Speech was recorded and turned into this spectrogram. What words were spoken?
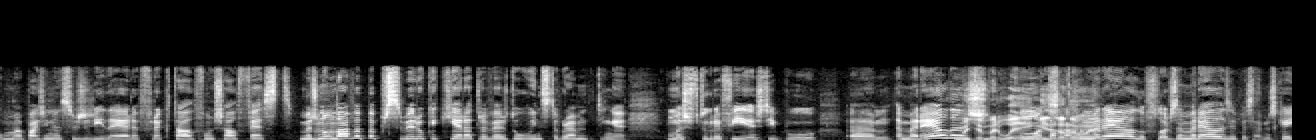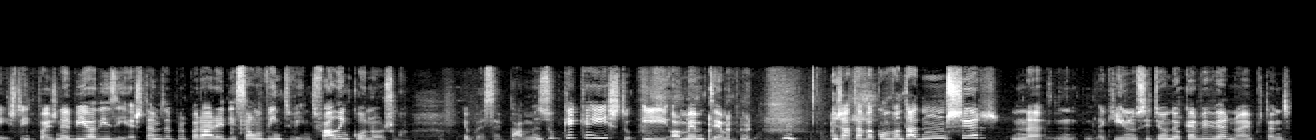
uma página sugerida era Fractal Funchal Fest, mas Uhum. não dava para perceber o que é que era através do Instagram. Tinha umas fotografias tipo um, amarelas, Muito amarelinho, um autocarro amarelo, flores amarelas, e mas o que é isto? E depois na bio dizia: Estamos a preparar a edição 2020, falem connosco. Eu pensei, pá, mas o que é que é isto? E ao mesmo tempo. já estava com vontade de me mexer na- aqui no sítio onde eu quero viver, não é? Portanto,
